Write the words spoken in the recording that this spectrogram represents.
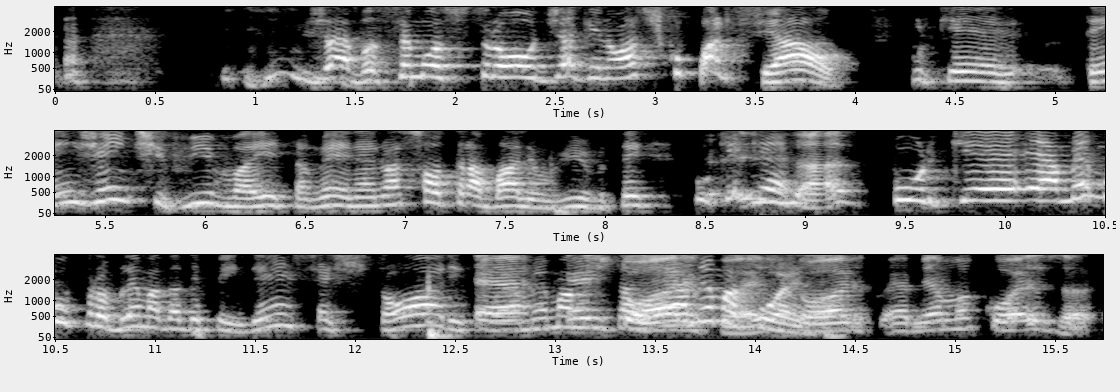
Já você mostrou o diagnóstico parcial, porque tem gente viva aí também, né? Não é só o trabalho vivo. Tem... Por que, que é? Porque é o mesmo problema da dependência, é histórico, é, é a mesma é, histórico, é a mesma é coisa. Histórico, é a mesma coisa.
